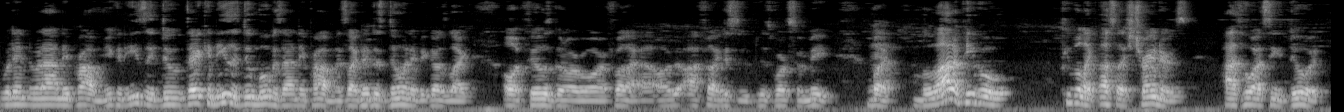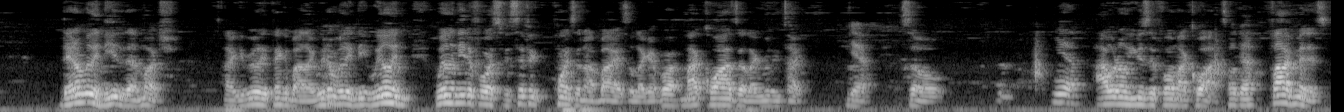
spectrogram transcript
within without any problem. You can easily do they can easily do movements without any problem. It's like they're just doing it because like oh it feels good or, or I feel like uh, or I feel like this is, this works for me. But a lot of people people like us as trainers, as who I see do it, they don't really need it that much. Like if you really think about it, like we don't mm. really need we only we only need it for specific points in our body. So like if our, my quads are like really tight, Yeah. so Yeah. I would only use it for my quads. Okay. Five minutes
